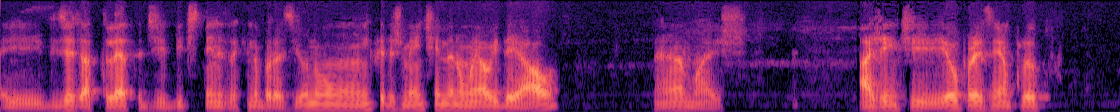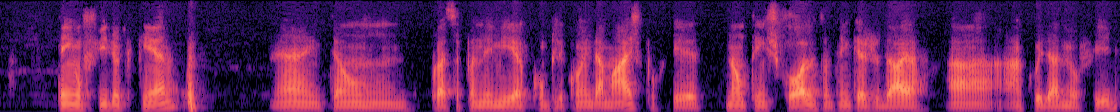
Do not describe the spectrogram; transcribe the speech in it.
e vida de atleta de beach tênis aqui no Brasil, não, infelizmente ainda não é o ideal, né? Mas a gente, eu, por exemplo, eu tenho um filho pequeno, né? Então, com essa pandemia complicou ainda mais, porque não tem escola, então tem que ajudar a, a cuidar do meu filho.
